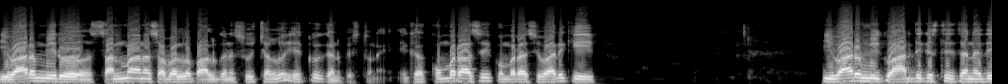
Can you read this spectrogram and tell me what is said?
ఈ వారం మీరు సన్మాన సభల్లో పాల్గొనే సూచనలు ఎక్కువ కనిపిస్తున్నాయి. ఇక కుంభరాశి కుంభరాశి వారికి ఈ వారం మీకు ఆర్థిక స్థితి అనేది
